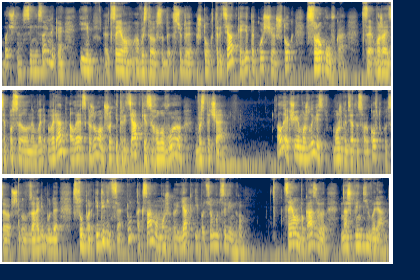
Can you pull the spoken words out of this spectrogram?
бачите, сині сальники. І це я вам виставив сюди, сюди шток 30 є також ще шток 40 Це вважається посиленим варіант, але скажу вам, що і 30 з головою вистачає. Але якщо є можливість, можете взяти 40 це взагалі буде супер. І дивіться, тут так само як і по цьому циліндру. Це я вам показую на шплінті варіант.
